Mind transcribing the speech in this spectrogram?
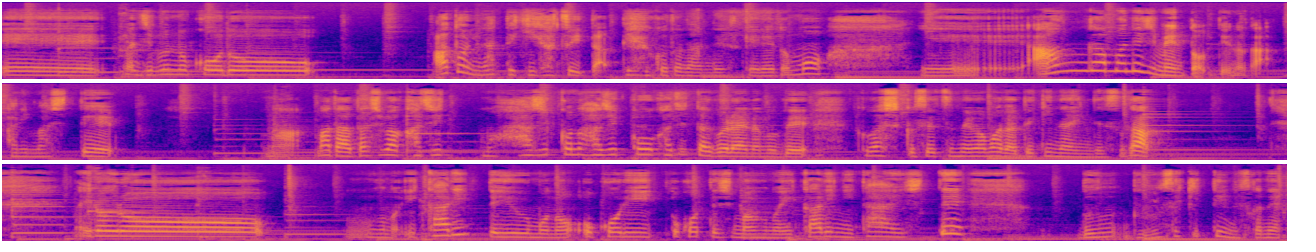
えーまあ、自分の行動後になって気がついたっていうことなんですけれども、えー、アンガーマネジメントっていうのがありましてまあ、まだ私はかじもう端っこの端っこをかじったぐらいなので詳しく説明はまだできないんですがいろいろ怒りっていうもの起こり起こってしまうの怒りに対して分分析っていうんですかね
